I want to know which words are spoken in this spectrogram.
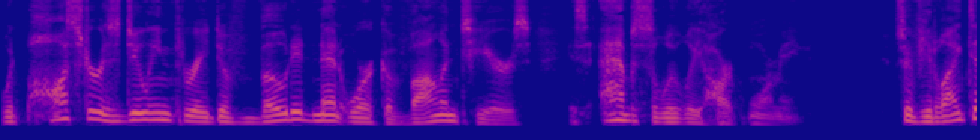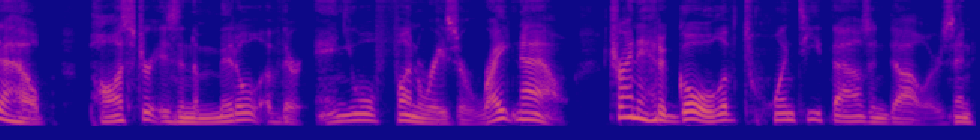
what Poster is doing through a devoted network of volunteers is absolutely heartwarming. So if you'd like to help, Pauster is in the middle of their annual fundraiser right now, trying to hit a goal of $20,000. And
